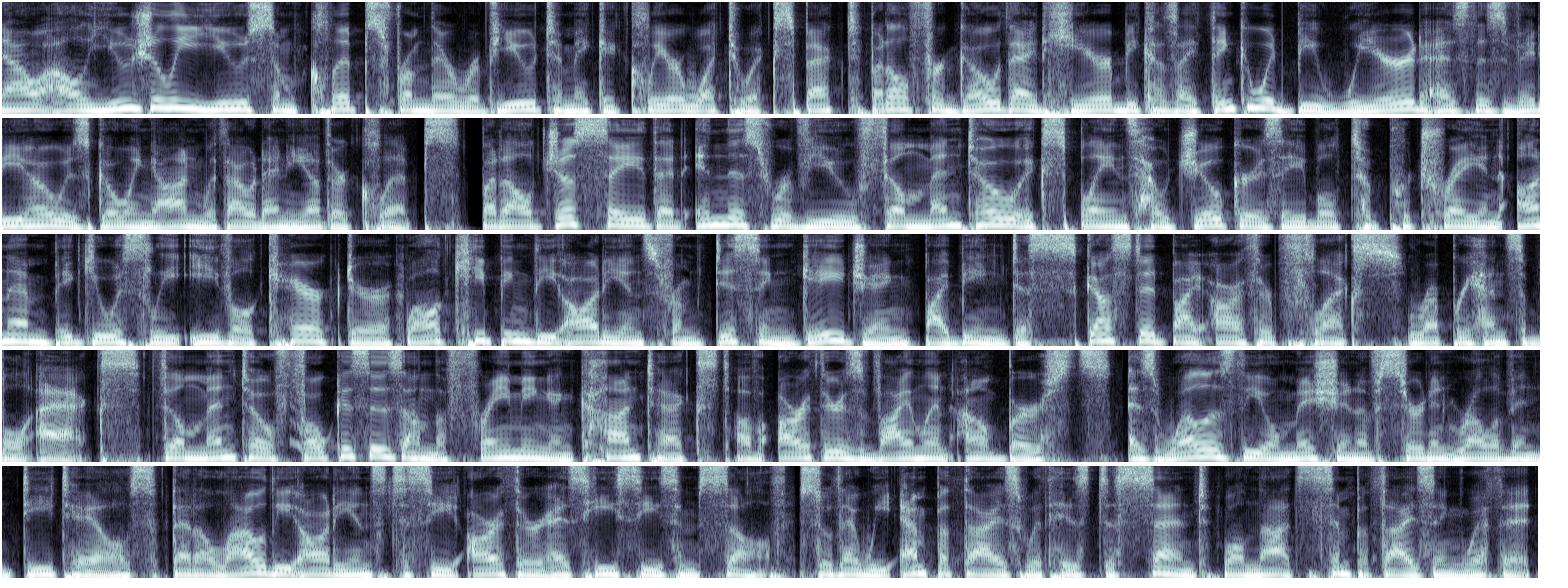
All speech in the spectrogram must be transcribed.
Now, I'll usually use some clips from their review to make it clear what to expect, but I'll forgo that here because I think it would be weird as this video is going on without any other clips. But I'll just say that in this review, Filmento explains how Joker is able to portray an unambiguously evil character while keeping the audience from disengaging by being disgusted by Arthur Fleck's reprehensible acts. Filmento focuses on the framing and context of Arthur's violent outbursts, as well as the omission of certain relevant details that allow the audience to see Arthur as he sees himself, so that we empathize with his descent while not sympathizing with it.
